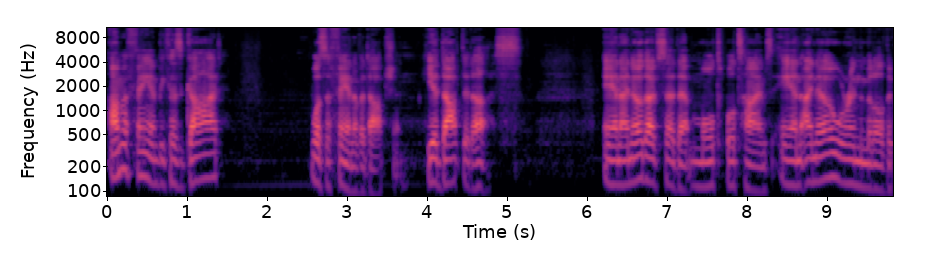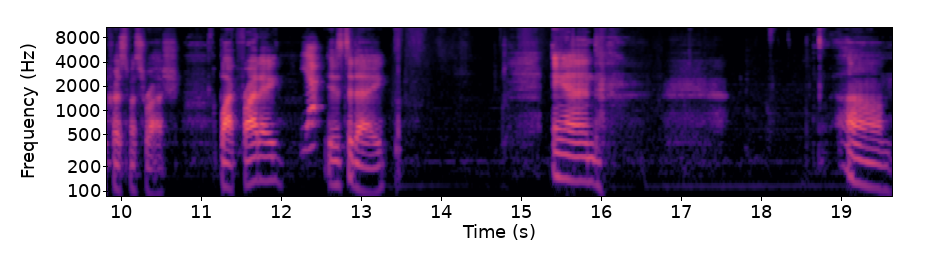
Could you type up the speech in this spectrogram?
I'm a fan because God was a fan of adoption. He adopted us. And I know that I've said that multiple times. And I know we're in the middle of the Christmas rush. Black Friday Yep. is today. And um,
